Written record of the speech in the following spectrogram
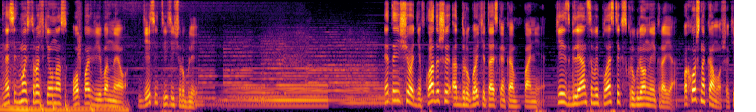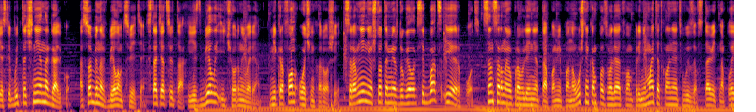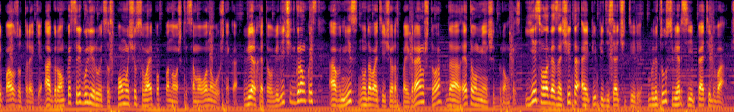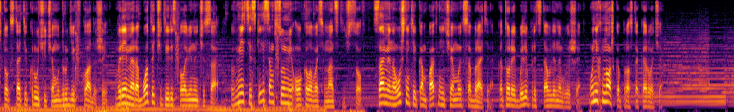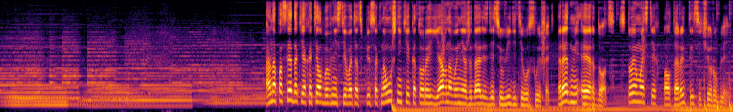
На седьмой строчке у нас Oppo Vivo Neo. 10 тысяч рублей. Это еще одни вкладыши от другой китайской компании. Кейс глянцевый пластик, скругленные края. Похож на камушек, если быть точнее на гальку. особенно в белом цвете. Кстати, о цветах. Есть белый и черный вариант. Микрофон очень хороший. К сравнению что-то между Galaxy Buds и AirPods. Сенсорное управление тапами по наушникам позволяет вам принимать, отклонять вызов, ставить на play паузу треки, а громкость регулируется с помощью свайпов по ножке самого наушника. Вверх это увеличить громкость, а вниз, ну давайте еще раз поиграем, что? Да, это уменьшит громкость. Есть влагозащита IP54, Bluetooth версии 5.2, что, кстати, круче, чем у других вкладышей. Время работы 4,5 часа. Вместе с кейсом в сумме около 18 часов. Сами наушники компактнее, чем их собратья, которые были представлены выше. У них ножка просто короче. А напоследок я хотел бы внести в этот список наушники, которые явно вы не ожидали здесь увидеть и услышать. Redmi AirDots. Стоимость их полторы тысячи рублей.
